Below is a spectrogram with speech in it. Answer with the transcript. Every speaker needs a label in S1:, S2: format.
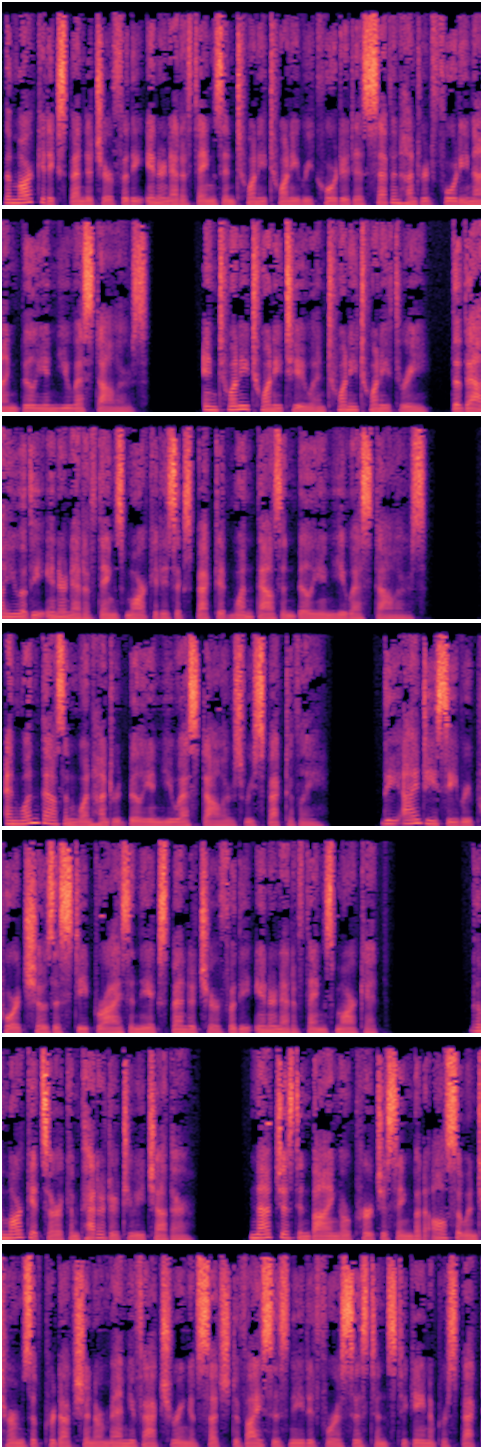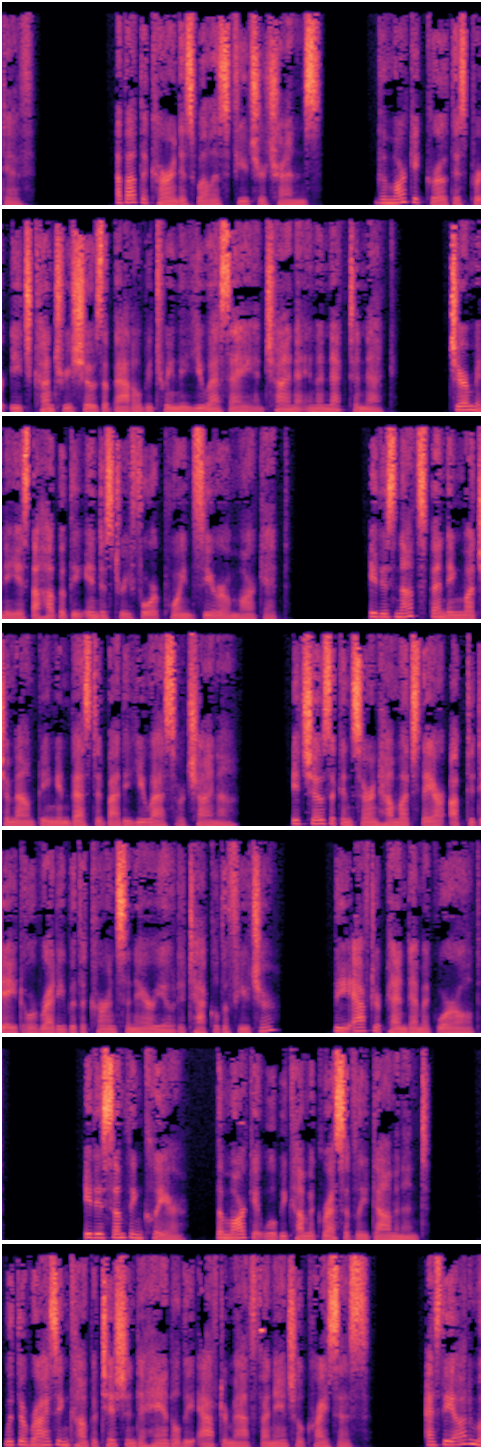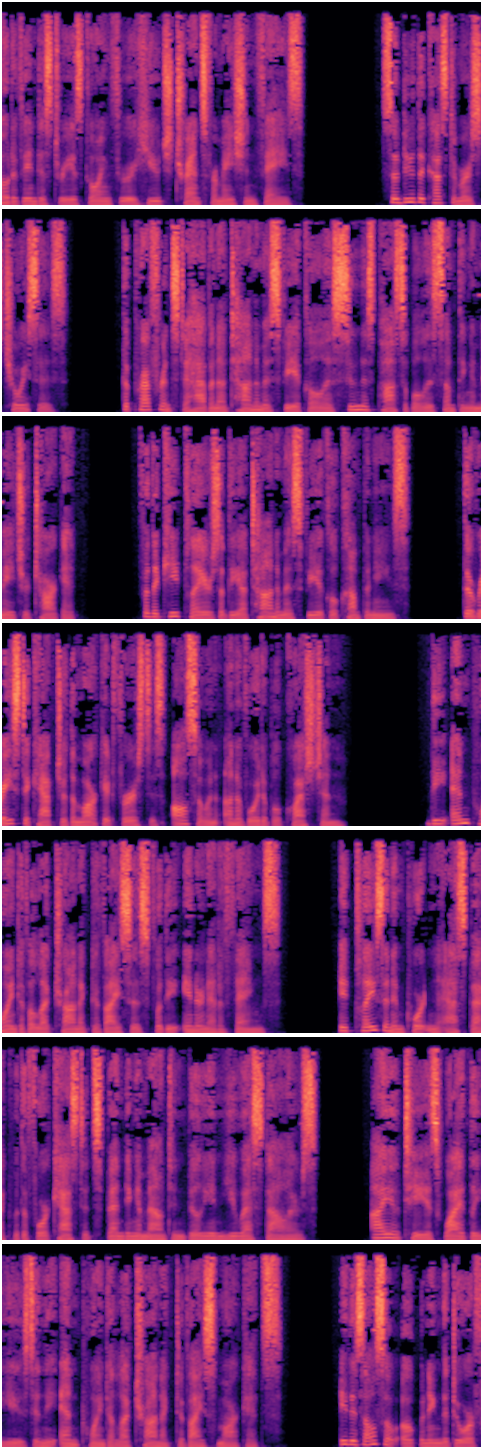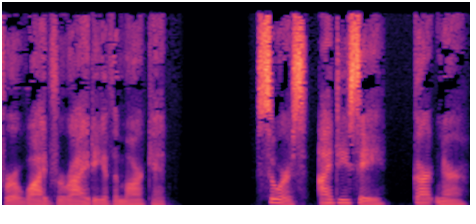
S1: The market expenditure for the Internet of Things in 2020 recorded as 749 billion US dollars. In 2022 and 2023, the value of the Internet of Things market is expected 1000 billion US dollars and 1100 billion US dollars respectively. The IDC report shows a steep rise in the expenditure for the Internet of Things market. The markets are a competitor to each other not just in buying or purchasing but also in terms of production or manufacturing of such devices needed for assistance to gain a perspective about the current as well as future trends. The market growth as per each country shows a battle between the USA and China in a neck to neck. Germany is the hub of the Industry 4.0 market. It is not spending much amount being invested by the US or China. It shows a concern how much they are up to date or ready with the current scenario to tackle the future. The after pandemic world. It is something clear the market will become aggressively dominant. With the rising competition to handle the aftermath financial crisis. As the automotive industry is going through a huge transformation phase. So do the customers' choices. The preference to have an autonomous vehicle as soon as possible is something a major target. For the key players of the autonomous vehicle companies, the race to capture the market first is also an unavoidable question. The endpoint of electronic devices for the Internet of Things. It plays an important aspect with a forecasted spending amount in billion US dollars. IoT is widely used in the endpoint electronic device markets. It is also opening the door for a wide variety of the market. Source IDC, Gartner.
